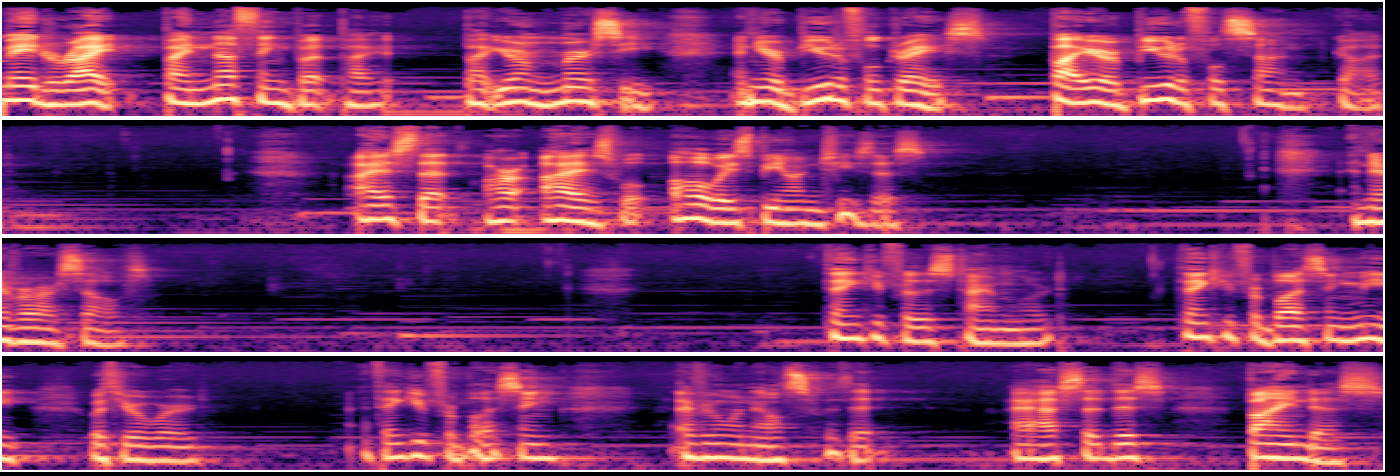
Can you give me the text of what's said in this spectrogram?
made right by nothing but by, by your mercy and your beautiful grace, by your beautiful Son, God. I ask that our eyes will always be on Jesus and never ourselves. Thank you for this time, Lord. Thank you for blessing me with your word. And thank you for blessing everyone else with it. I ask that this bind us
